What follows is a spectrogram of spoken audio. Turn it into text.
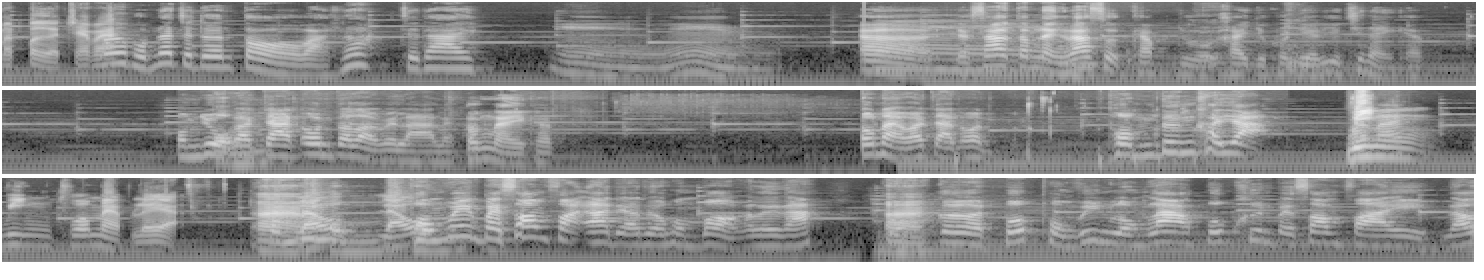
มันเปิดใช่ไหม เออผมน่าจะเดินต่อว่ะเนาะเสียดายอืม เอออยากทราบตำแหน่งล่าสุดครับอยู่กับใครอยู่คนเดียวหรืออยู่ที่ไหนครับ ผมอยู่กับอาจารย์อ้นตลอดเวลาเลยตรงไหนครับ ตรงไหนวะอาจารย์อ้น ผมดึงขยะ วิ่งใช่ไหมวิ่งทั่วแมปเลยอะ อ่าแล้วผมแล้วผมวิ่งไปซ่อมไฟอะเดี๋ยวเดี๋ยวผมบอกกันเลยนะผมอะเกิดปุ๊บผมวิ่งลงล่างปุ๊บขึ้นไปซ่อมไฟ แล้ว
